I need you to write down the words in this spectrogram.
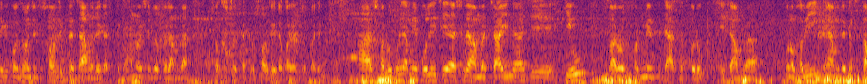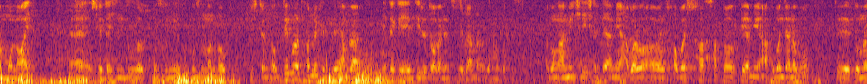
থেকে কোনো ধরনের যদি সহযোগিতা চায় আমাদের কাছ থেকে, আমরা সে ব্যাপারে আমরা সচেষ্ট থাকব সহযোগিতা করার ব্যাপারে। আর সর্বোপরি আমি বলি যে, আসলে আমরা চাই না যে কেউ কারও ধর্মের প্রতি আঘাত করুক, এটা আমরা কোনোভাবেই আমাদের কাছে কাম্য নয়। সেটা হিন্দু হোক, মুসলিম, মুসলমান হোক, খ্রিস্টান হোক, যে কোনো ধর্মের ক্ষেত্রে আমরা এটাকে জিরো টলারেন্স হিসেবে আমরা গ্রহণ করতেছি। এবং আমি সেই সাথে আমি আবারও সবাই, সব ছাত্রকে আমি আহ্বান জানাব যে তোমরা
